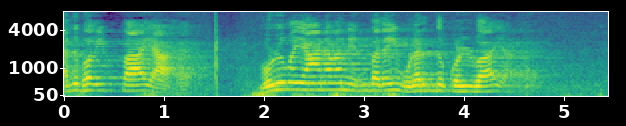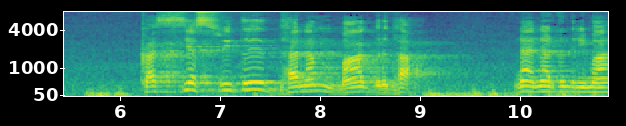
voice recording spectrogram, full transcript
அனுபவிப்பாயாக. முழுமையானவன் என்பதை உணர்ந்து கொள்வாயாக. கசியஸ்வித்து தனம் மா கிருதா. என்ன அர்த்தம் தெரியுமா?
